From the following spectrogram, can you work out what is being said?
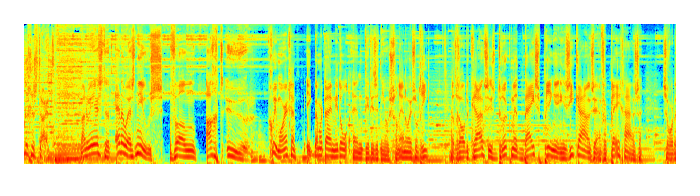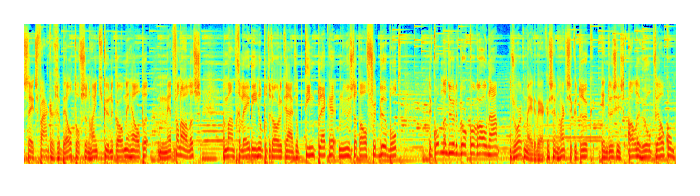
start. Maar nu eerst het NOS Nieuws van 8 uur. Goedemorgen, ik ben Martijn Middel en dit is het nieuws van NOS op 3. Het Rode Kruis is druk met bijspringen in ziekenhuizen en verpleeghuizen. Ze worden steeds vaker gebeld of ze een handje kunnen komen helpen met van alles. Een maand geleden hielp het Rode Kruis op 10 plekken, nu is dat al verdubbeld. Er komt natuurlijk door corona. Zorgmedewerkers zijn hartstikke druk en dus is alle hulp welkom.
